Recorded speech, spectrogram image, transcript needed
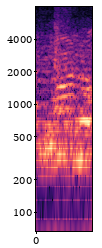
Bueno.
